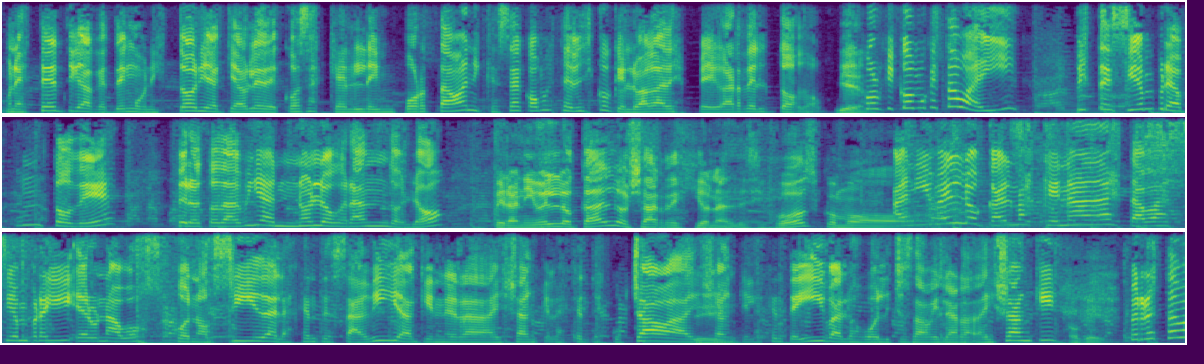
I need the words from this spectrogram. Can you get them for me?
una estética, que tenga una historia, que hable de cosas que a él le importaban y que sea como este disco que lo haga despegar del todo. Bien. Porque como que estaba ahí, viste, siempre a punto de, pero todavía no lográndolo. Pero a nivel local o ya regional, decís vos, como. A nivel local, más que nada, estaba siempre ahí, era una voz conocida, la gente sabía quién era Daddy Yankee, la gente escuchaba a Daddy Sí. Yankee, la gente iba a los boliches a bailar a Daddy Yankee. Pero estaba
